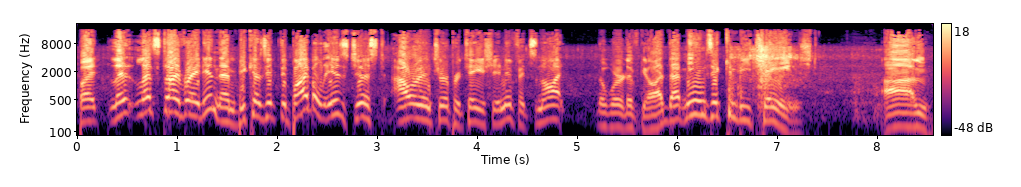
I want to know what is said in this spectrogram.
But let, let's dive right in then, because if the Bible is just our interpretation, if it's not the Word of God, that means it can be changed. Um,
